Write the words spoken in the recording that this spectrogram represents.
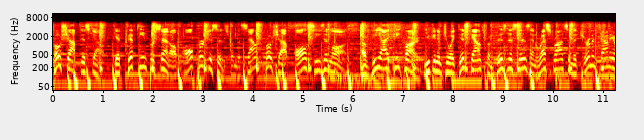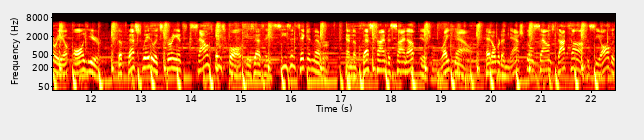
Pro Shop discount. Get 15% off all purchases from the Sounds Pro Shop all season long. A VIP card. You can enjoy discounts from businesses and restaurants in the Germantown area all year. The best way to experience Sounds Baseball is as a season ticket member. And the best time to sign up is right now. Head over to NashvilleSounds.com to see all the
